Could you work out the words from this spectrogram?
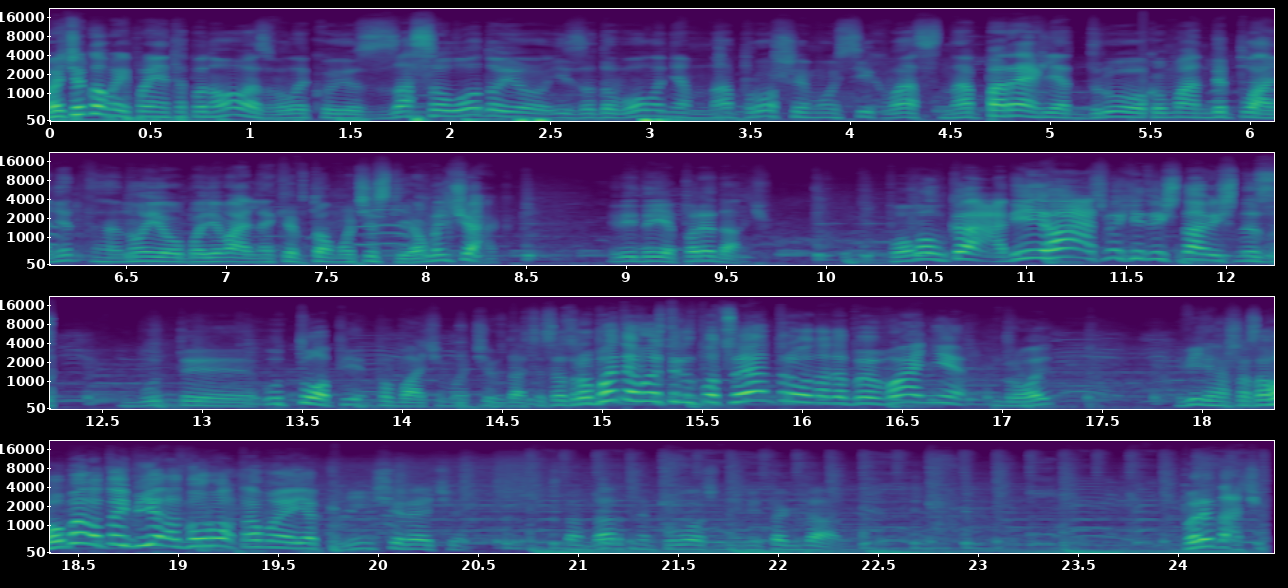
Вечір добрий, пані та панове, з великою засолодою і задоволенням напрошуємо усіх вас на перегляд другої команди Планет. Ну і оболівальники в тому числі. Омельчак віддає передачу. Помилка. Вігас, вихід віч навіч не з- бути у топі. Побачимо, чи вдасться це зробити. Вистріл по центру на добиванні. Контроль. Вільгаша загубила, той б'є над воротами, як інші речі. Стандартним положенням і так далі. Передача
